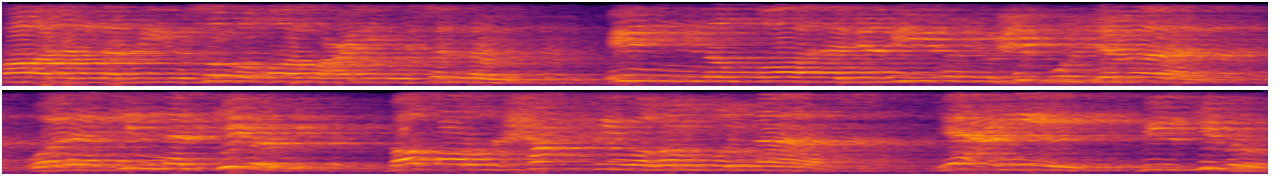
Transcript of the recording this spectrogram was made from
قال النبي صلى الله عليه وسلم إن الله جميل يحب الجمال ولكن الكبر بطر الحق وغمط الناس. يعني بالكبر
